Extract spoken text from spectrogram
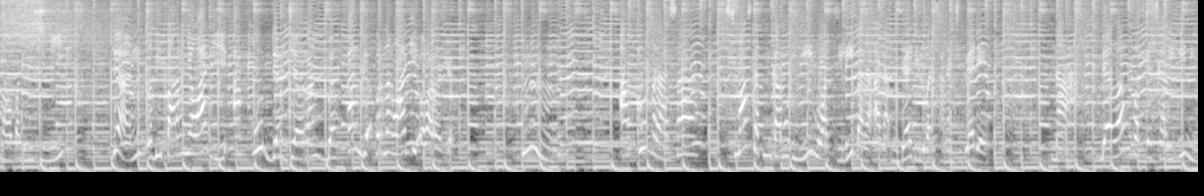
selama pandemi gini. Dan lebih parahnya lagi, aku udah jarang bahkan gak pernah lagi olahraga. Hmm, aku merasa semua statement kamu ini mewakili para anak muda di luar sana juga deh. Nah, dalam podcast kali ini,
